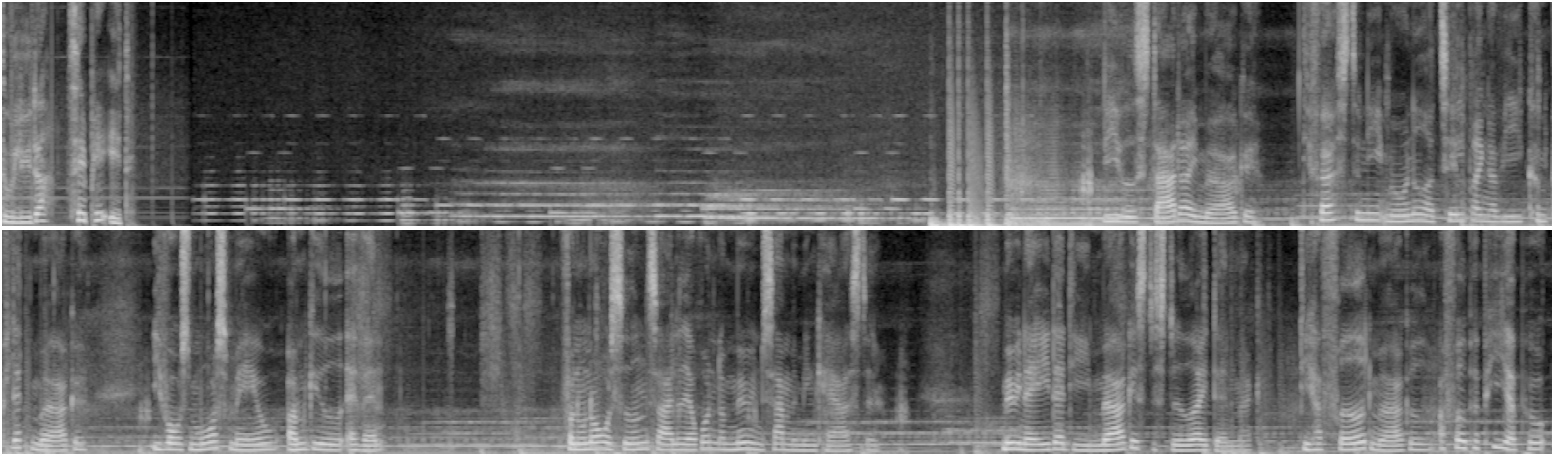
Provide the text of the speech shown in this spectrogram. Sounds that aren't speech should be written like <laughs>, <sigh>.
Du lytter til P1. Livet starter i mørke. De første ni måneder tilbringer vi i komplet mørke i vores mors mave, omgivet af vand. For nogle år siden sejlede jeg rundt om Møn sammen med min kæreste. Møn er et af de mørkeste steder i Danmark. De har fredet mørket og fået papir på,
